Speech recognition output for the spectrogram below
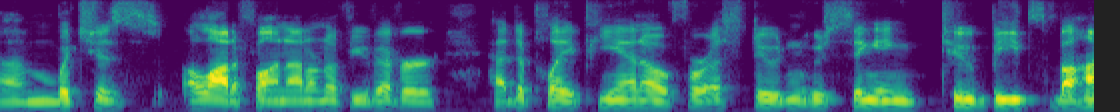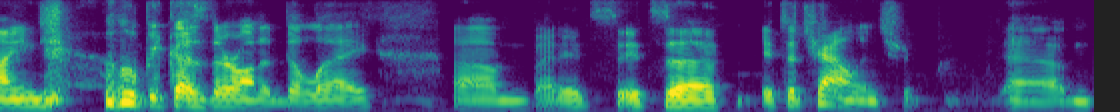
um, which is a lot of fun. I don't know if you've ever had to play piano for a student who's singing two beats behind you because they're on a delay, um, but it's it's a it's a challenge. Um,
